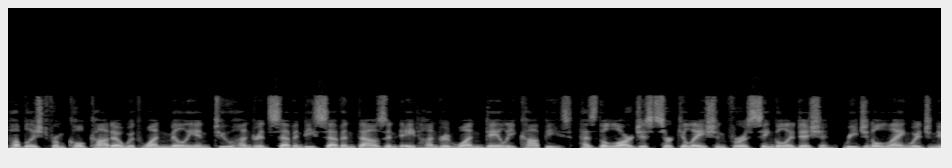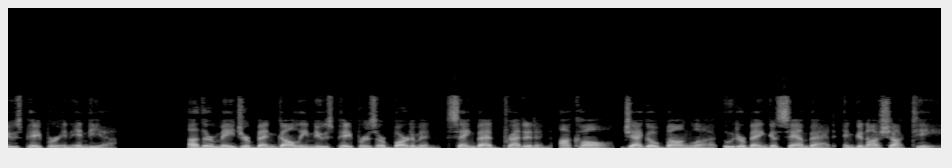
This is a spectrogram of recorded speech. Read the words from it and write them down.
published from Kolkata with 1,277,801 daily copies, has the largest circulation for a single edition, regional language newspaper in India. Other major Bengali newspapers are Bartaman, Sangbad Pratidin, Aajkaal, Jago Bangla, Uttarbanga Sambad, and Ganashakti.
